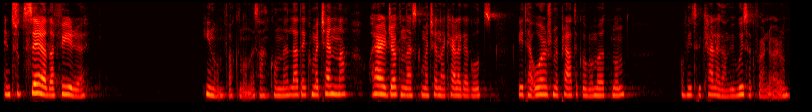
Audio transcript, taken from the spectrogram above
Introducera dig för hinnom folk som är samkomna. Lär dig komma känna. Och här i djögnen ska man känna kärlega gods. Vi tar år som vi prater om å møte noen, og vi tar kærlighet, vi viser hver nøren.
